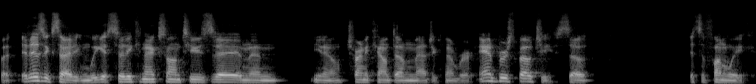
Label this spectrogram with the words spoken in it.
But it is exciting. We get City Connects on Tuesday and then, you know, trying to count down the magic number and Bruce Bochy. So it's a fun week.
